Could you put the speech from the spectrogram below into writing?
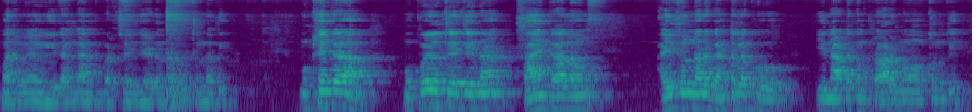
మరి మేము ఈ రంగానికి పరిచయం చేయడం జరుగుతున్నది. ముఖ్యంగా ముప్పై తేదీన సాయంకాలం ఐదున్నర గంటలకు ఈ నాటకం ప్రారంభమవుతుంది.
